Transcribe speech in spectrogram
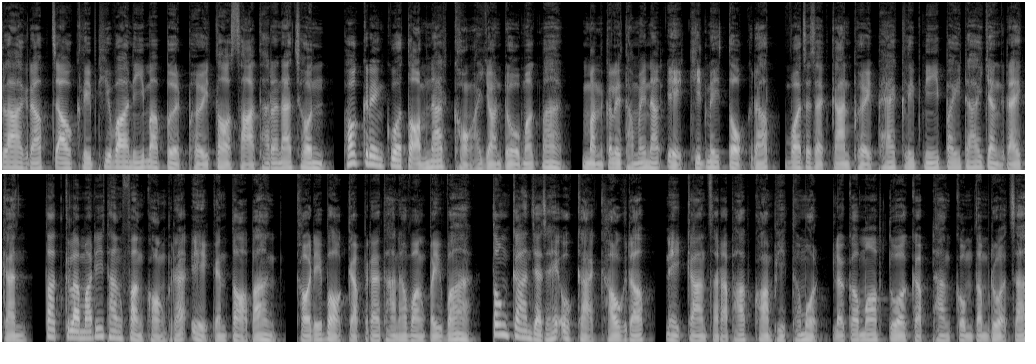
กล้าครับจะเอาคลิปที่ว่านี้มาเปิดเผยต่อสาธารณชน เพราะเกรงกลัวต่ออำนาจของฮยอนโดมากๆ มันก็เลยทำให้นางเอกคิดไม่ตกครับ ว่าจะจัดการเผยแพร่คลิปนี้ไปได้อย่างไรกัน ตัดกลับมาที่ทางฝั่งของพระเอกกันต่อบ้างเขาได้บอกกับประธานวังไปว่า ต้องการอยากจะให้โอกาสเขาครับ ในการสารภาพความผิดทั้งหมด แล้วก็มอบตัวกับทางกรมตำรวจซะ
